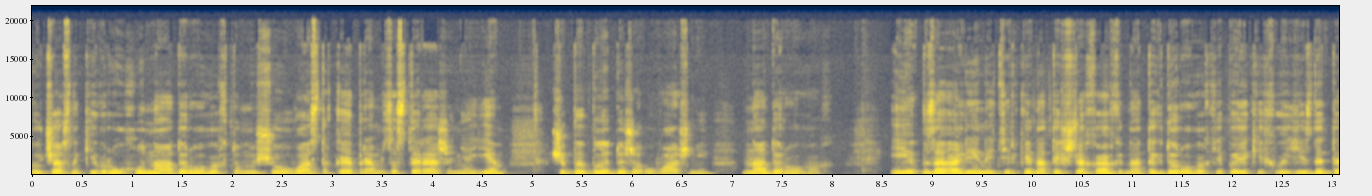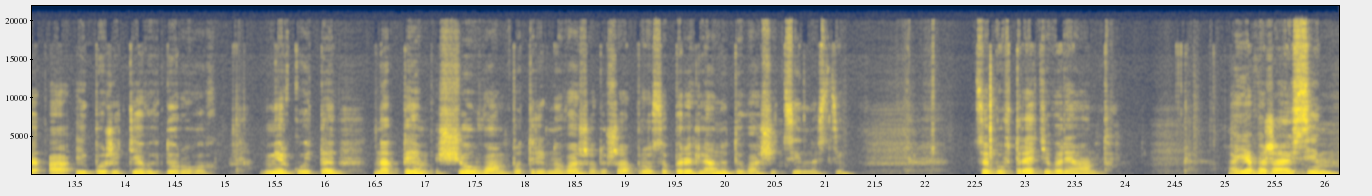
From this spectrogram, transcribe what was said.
учасників руху на дорогах, тому що у вас таке прям застереження є, щоб ви були дуже уважні на дорогах. І взагалі не тільки на тих шляхах, на тих дорогах, по яких ви їздите, а і по життєвих дорогах. Міркуйте над тим, що вам потрібно. Ваша душа просить переглянути ваші цінності. Це був третій варіант. А я бажаю всім,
